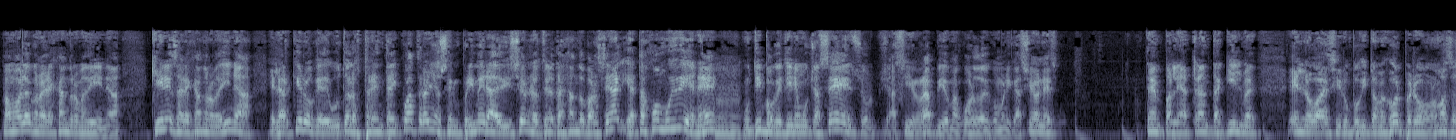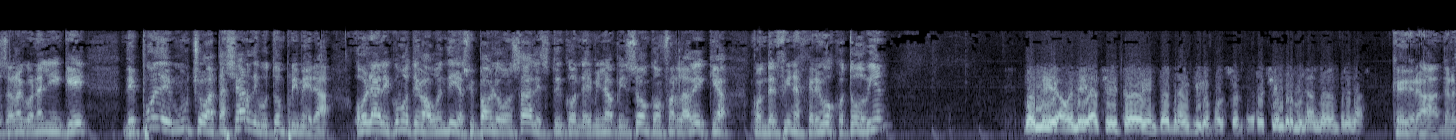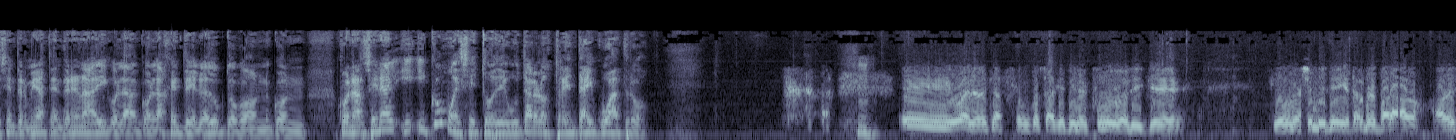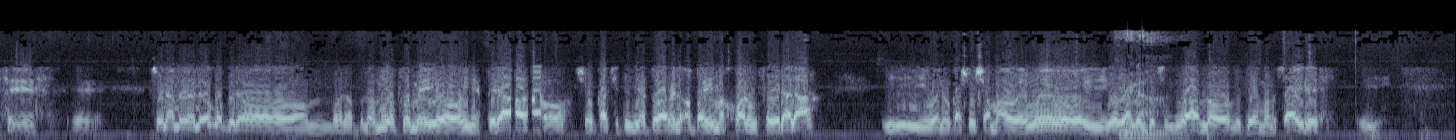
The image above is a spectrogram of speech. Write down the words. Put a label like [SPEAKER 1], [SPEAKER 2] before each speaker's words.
[SPEAKER 1] Vamos a hablar con Alejandro Medina. ¿Quién es Alejandro Medina? El arquero que debutó a los 34 años en primera división, lo estoy atajando para Arsenal y atajó muy bien, ¿eh?
[SPEAKER 2] Mm.
[SPEAKER 1] Un tipo que tiene mucho ascenso, así rápido, me acuerdo de comunicaciones. Temperley, Atlanta, Quilmes, él nos va a decir un poquito mejor, pero vamos a charlar con alguien que después de mucho batallar debutó en primera. Hola Ale, ¿cómo te va? Buen día, soy Pablo González, estoy con Emiliano Pinzón, con Farla Vecchia, con Delfina Jerebosco, ¿todo bien?
[SPEAKER 2] Buen día, buen día, sí, todo bien, todo tranquilo, por suerte. Recién terminando de entrenar.
[SPEAKER 1] Qué grande, recién terminaste de entrenar ahí con la, con la gente del viaducto, con, con, con Arsenal. ¿Y, ¿Y cómo es esto de debutar a los 34?
[SPEAKER 2] Eh, bueno, esas son cosas que tiene el fútbol y que, que uno siempre tiene que estar preparado. A veces eh, suena medio loco, pero bueno, lo mío fue medio inesperado. Yo casi tenía todo arreglado para irme a jugar un Federal A. Y bueno, cayó el llamado de huevo y obviamente
[SPEAKER 1] Claro.
[SPEAKER 2] sin dudarlo me quedé en Buenos Aires. Y,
